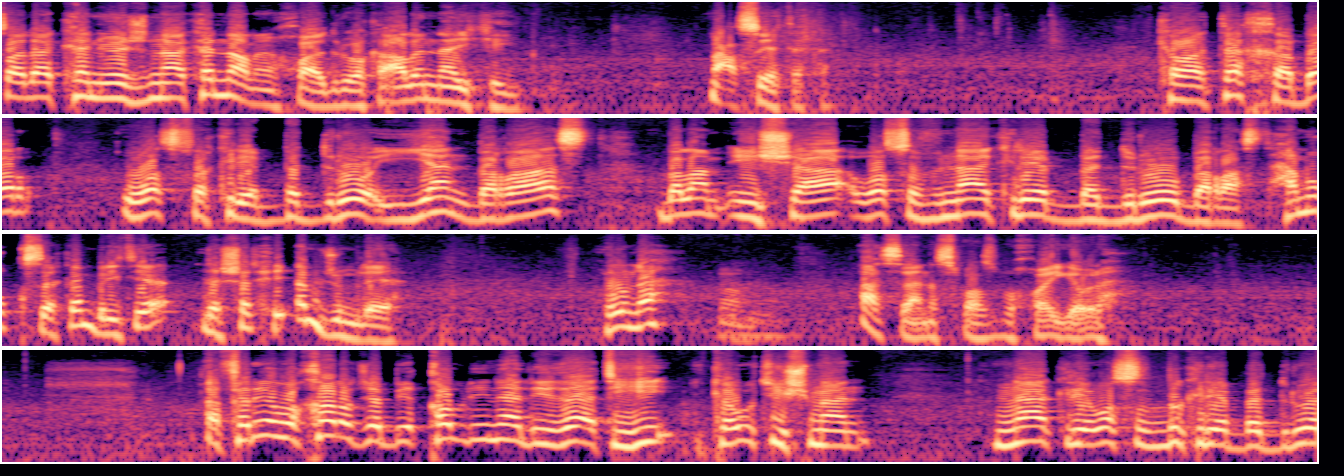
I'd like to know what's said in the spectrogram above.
سەلا کە نوێژ ناکە ناڵێن خوا درۆکە كواتا خبر وصف كري بدرو يان براست، بلام إنشاء وصف ناكري بدرو براست. همو قصة كم بريتيا لشرح أم جملة هنا أسان أسباس بخواي قوله أفري وخرج بقولنا لذاته كوتشمان ناكري وصف بكري بدرو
